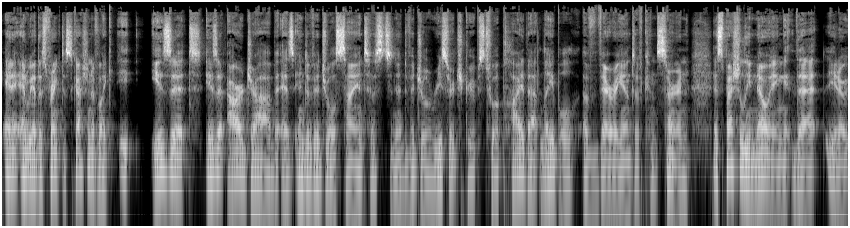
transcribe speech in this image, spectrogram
and, and we had this frank discussion of like, is it is it our job as individual scientists and individual research groups to apply that label of variant of concern, especially knowing that you know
